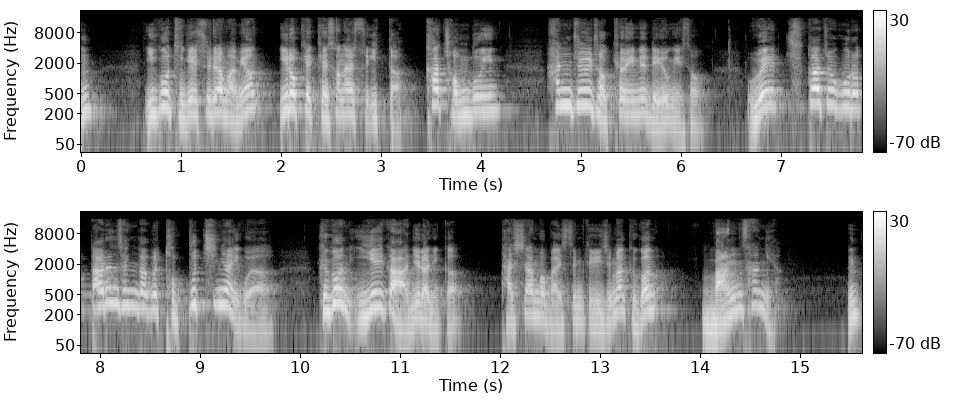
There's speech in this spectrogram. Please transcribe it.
응? 이거 두 개 수렴하면 이렇게 계산할 수 있다. 카 전부인 한 줄 적혀 있는 내용에서 왜 추가적으로 다른 생각을 덧붙이냐 이거야. 그건 이해가 아니라니까. 다시 한번 말씀드리지만 그건 망상이야. 응?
